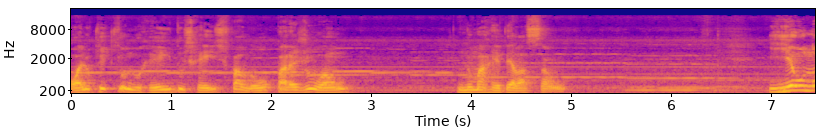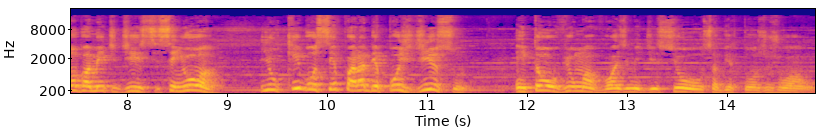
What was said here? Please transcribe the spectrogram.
olha o que, que o rei dos reis falou para João numa revelação. E eu novamente disse: Senhor, e o que você fará depois disso? Então ouvi uma voz e me disse: Ouça, virtuoso João,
